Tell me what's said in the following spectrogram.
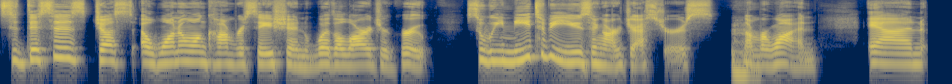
so this is just a one-on-one conversation with a larger group. So we need to be using our gestures, Mhm. number 1, and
